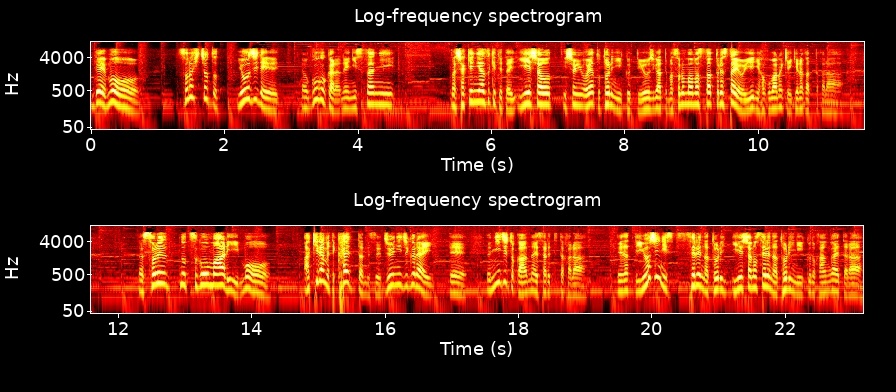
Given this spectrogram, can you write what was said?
で、もう、その日ちょっと用事で、午後からね、日産に、まあ、車検に預けてた家車を一緒に親と取りに行くっていう用事があって、まあ、そのままスタッドレスタイヤを家に運ばなきゃいけなかったから、からそれの都合もあり、もう、諦めて帰ったんですよ。12時ぐらいで、2時とか案内されてたから、え、だって4時にセレナ取り、家車のセレナ取りに行くの考えたら、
